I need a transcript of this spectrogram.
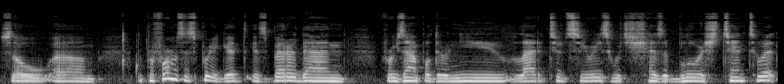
so um, the performance is pretty good. It's better than, for example, their new Latitude series, which has a bluish tint to it.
